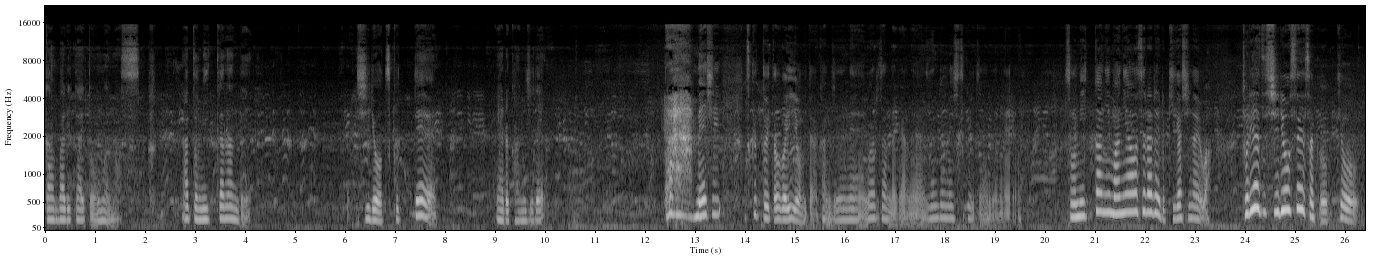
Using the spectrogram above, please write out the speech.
頑張りたいと思います。あと3日なんで資料作ってやる感じで。あー名刺作っといた方がいいよみたいな感じでね言われたんだけどね。全然名刺作れてないんだよね。その3日に間に合わせられる気がしないわ。とりあえず資料制作を今日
